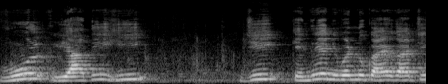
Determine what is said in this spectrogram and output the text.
मूळ यादी ही जी केंद्रीय निवडणूक आयोगाची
